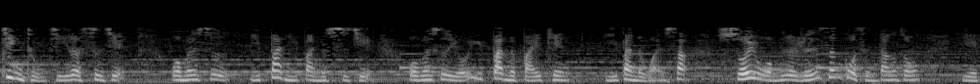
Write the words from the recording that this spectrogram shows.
净土极乐世界，我们是一半一半的世界，我们是有一半的白天。一半的晚上，所以我们的人生过程当中，也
